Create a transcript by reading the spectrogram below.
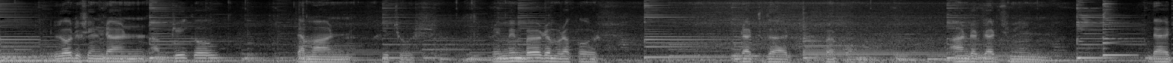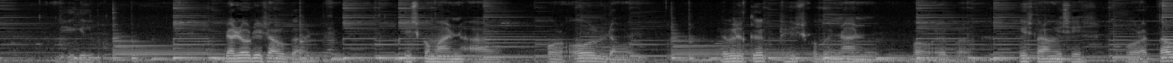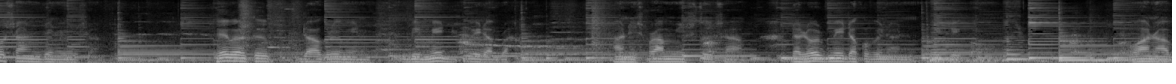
your descendant of Jacob, the man He chose. Remember the miracles that God performed and the judgment that He gave. The Lord is our God. His commands are for all the world. He will keep His covenant forever. His promises for a thousand generations. He will keep the agreement be made with Abraham and his promise to Isaac. The Lord made a covenant with Jacob. One of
